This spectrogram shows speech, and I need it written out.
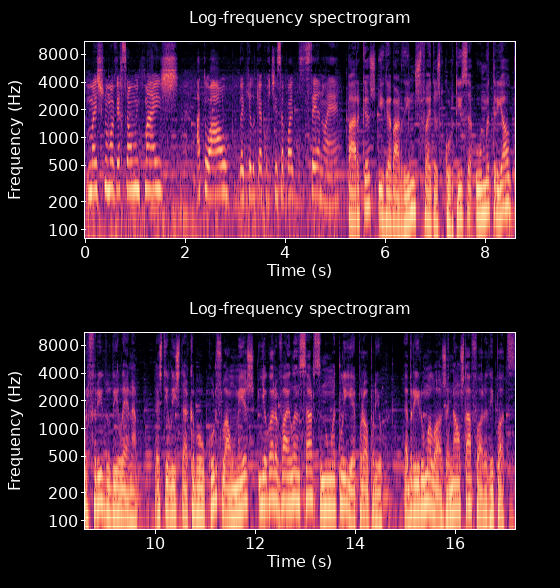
mas numa versão muito mais atual daquilo que a cortiça pode ser, não é? Parcas e gabardines feitas de cortiça, o material preferido de Helena. A estilista acabou o curso há um mês e agora vai lançar-se num ateliê próprio. Abrir uma loja não está fora de hipótese.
